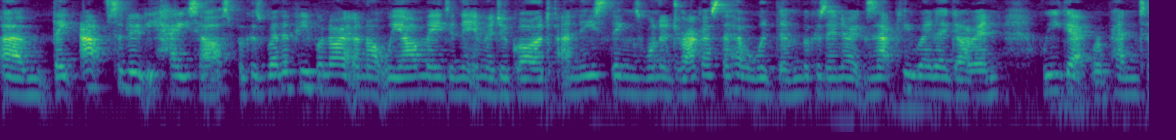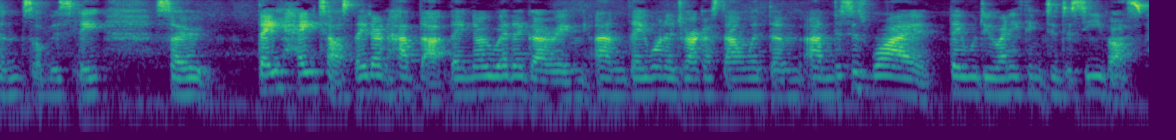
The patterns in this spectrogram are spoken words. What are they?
Um, they absolutely hate us because whether people know it or not we are made in the image of god and these things want to drag us to hell with them because they know exactly where they're going. We get repentance obviously. So they hate us. They don't have that. They know where they're going and they want to drag us down with them and this is why they will do anything to deceive us.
